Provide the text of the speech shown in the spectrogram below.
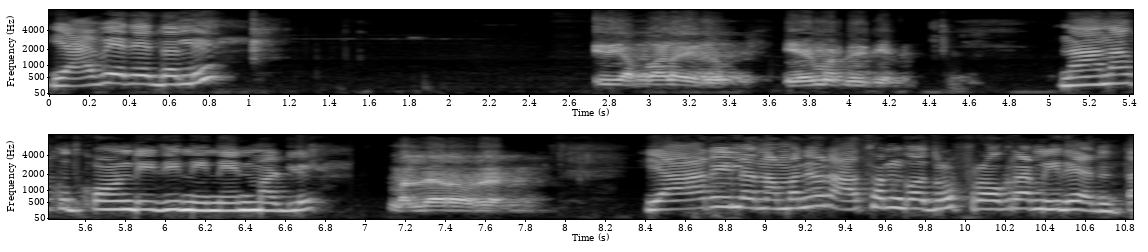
ಯಾವ ಏರಿಯಾದಲ್ಲಿ? ಇದು ಹೆಬ್ಬಾಳ ಇದು. ಏನ್ ಮಾಡ್ತಿದ್ದೀನಿ ನಾನಾ ಕುತ್ಕೊಂಡಿದ್ದೀನಿ. ನೀನೇನ್ ಮಾಡ್ಲಿ? ಮಲ್ಯಾರ ಅವ್ರೆ. ಯಾರಿಲ್ಲ ನಮ್ಮನೆಯವ್ರು ಹಾಸನ್ಗೆ ಹೋದ್ರು. ಪ್ರೋಗ್ರಾಮ್ ಇದೆ ಅಂತ.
